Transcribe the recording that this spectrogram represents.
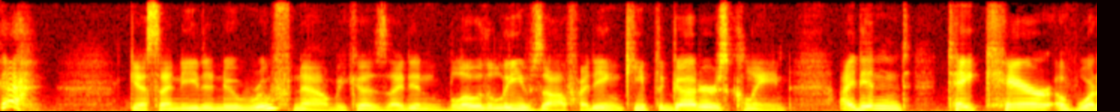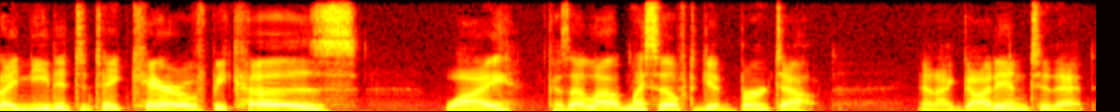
eh, Guess I need a new roof now because I didn't blow the leaves off. I didn't keep the gutters clean. I didn't take care of what I needed to take care of because why? Because I allowed myself to get burnt out. And I got into that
